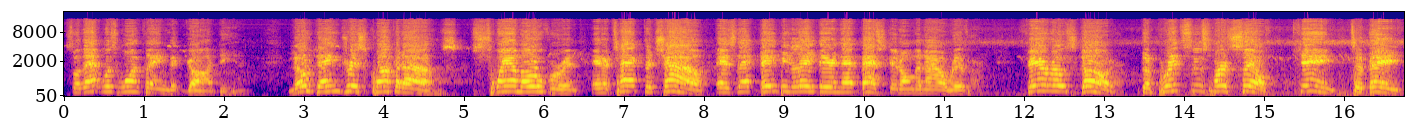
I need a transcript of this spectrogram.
So that was one thing that God did. No dangerous crocodiles swam over and, and attacked the child as that baby lay there in that basket on the Nile River. Pharaoh's daughter, the princess herself, came to bathe.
